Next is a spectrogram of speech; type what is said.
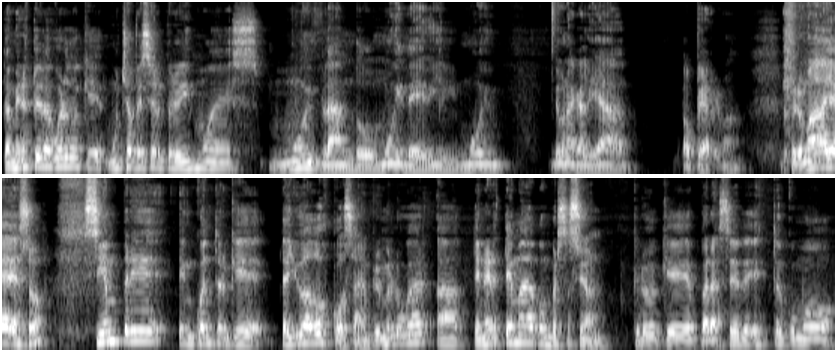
también estoy de acuerdo que muchas veces el periodismo es muy blando, muy débil, muy de una calidad paupérrima. Pero más allá de eso, siempre encuentro que te ayuda a dos cosas. En primer lugar, a tener tema de conversación. Creo que para hacer esto como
